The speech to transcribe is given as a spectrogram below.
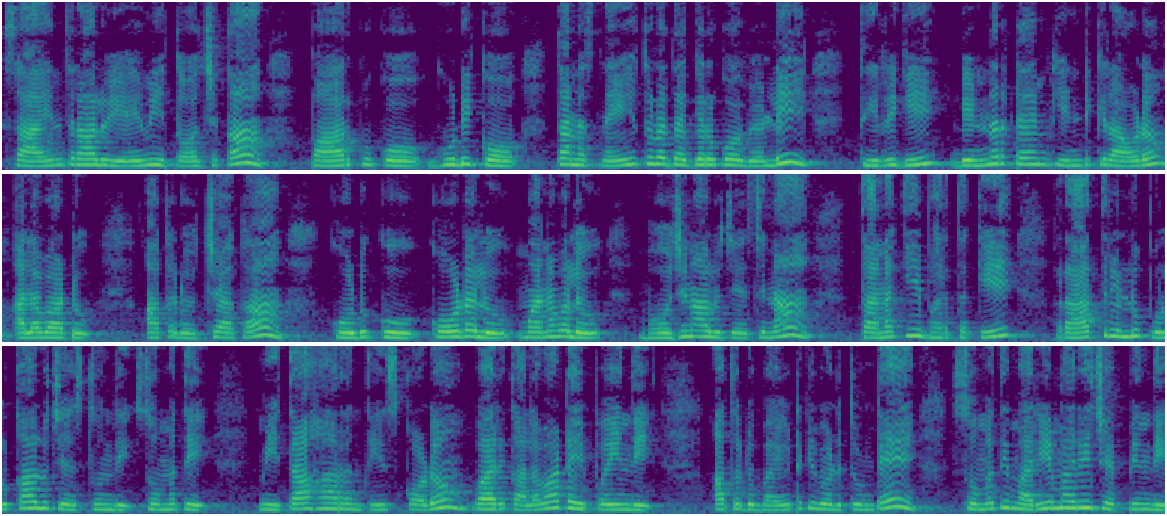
సాయంత్రాలు ఏమీ తోచక పార్కుకో గుడికో తన స్నేహితుల దగ్గరకో వెళ్ళి తిరిగి డిన్నర్ టైంకి ఇంటికి రావడం అలవాటు. అతడు వచ్చాక కొడుకు కోడలు మనవలు భోజనాలు చేసినా తనకి భర్తకి రాత్రిళ్ళు పుల్కాలు చేస్తుంది సుమతి. మితాహారం తీసుకోవడం వారికి అలవాటైపోయింది. అతడు బయటికి వెళుతుంటే సుమతి మరీ మరీ చెప్పింది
